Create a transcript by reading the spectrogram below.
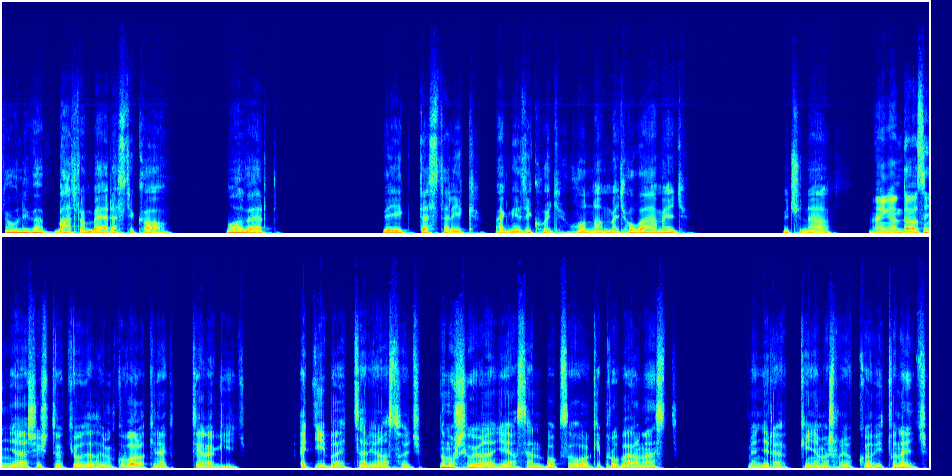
Ahol bátran beeresztik a malvert, végtesztelik, megnézik, hogy honnan megy, hová megy, mit csinál. Igen, de az ingyenes is tök jó, tehát amikor valakinek tényleg így egy évben egyszer jön az, hogy na most jön egy ilyen sandbox, ahol kipróbálom ezt, mennyire kényelmes vagy, akkor itt van egy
